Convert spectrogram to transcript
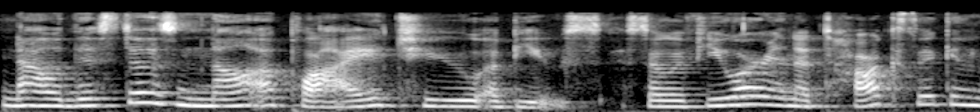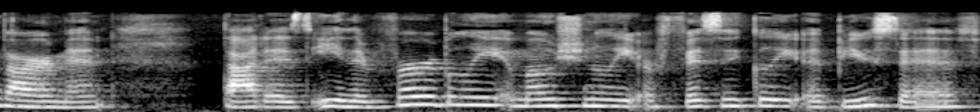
Now, this does not apply to abuse. So, if you are in a toxic environment that is either verbally, emotionally, or physically abusive,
